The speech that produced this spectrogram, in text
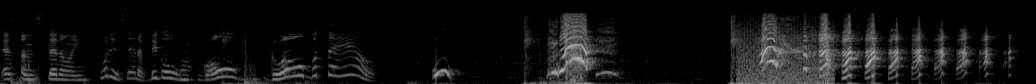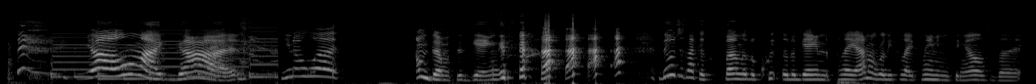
That's unsettling. What is that? A big old gold globe? What the hell? Ooh. Yo, oh my god. You know what? I'm done with this game. this was just like a fun little quick little game to play. I don't really feel like playing anything else, but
